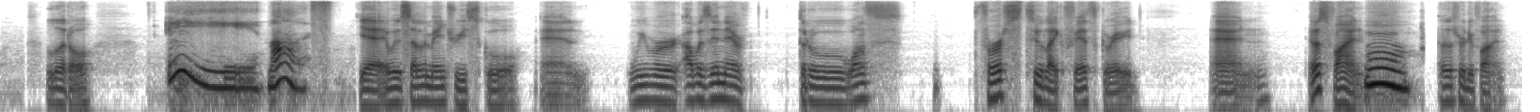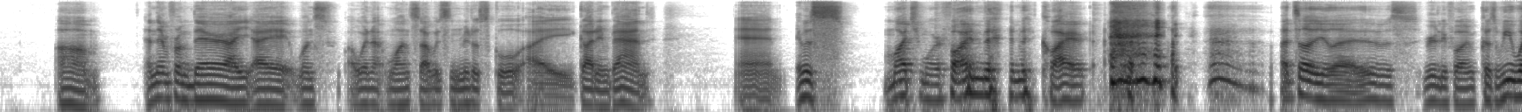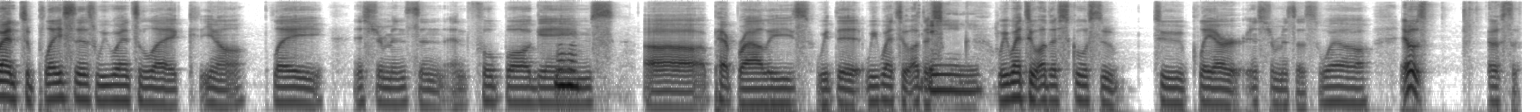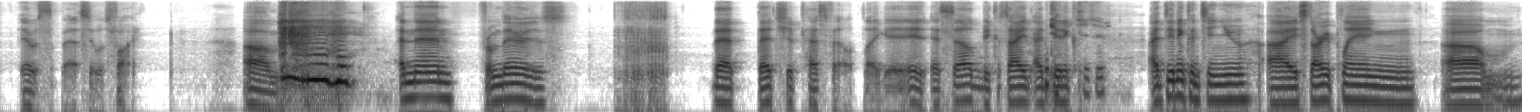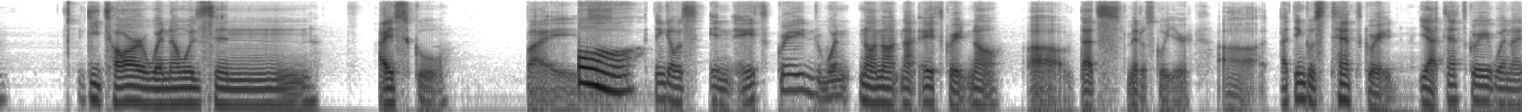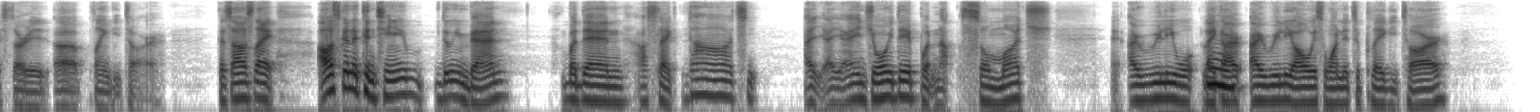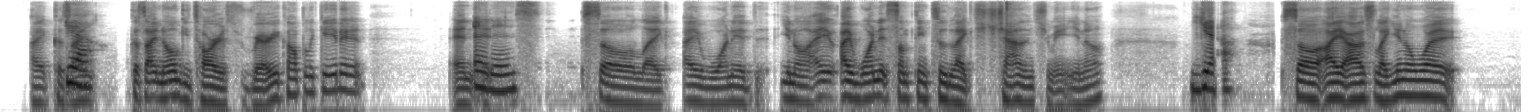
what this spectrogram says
little, Hey, nice. yeah, it was elementary school, and we were I was in there through once first to like fifth grade, and it was fine. Mm. It was really fun. Um, and then from there, I, I once when I, once I was in middle school, I got in band, and it was much more fun than the choir. I tell you that it was really fun because we went to places. We went to like you know play instruments and and football Mhm. games, uh, pep rallies. We did. We went to other s- Hey. we went to other schools to to play our instruments as well. It was it was it was the best. It was fine. Um, and then from there, just that that ship has failed. Like it, it, it failed because I I didn't I didn't continue. I started playing um guitar when I was in high school. By oh. I think I was in eighth grade when no not not eighth grade no uh that's middle school year. Uh I think it was tenth grade. Yeah tenth grade when I started uh playing guitar. Because I was like I was gonna continue doing band but then I was like no it's I I, I enjoyed it but not so much. I really like Mm. I I really always wanted to play guitar. I cause Yeah, I cause I know guitar is very complicated and it it, is. So like I wanted, you know, I I wanted something to like challenge me, you know? Yeah. so I, I was like, you know what?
